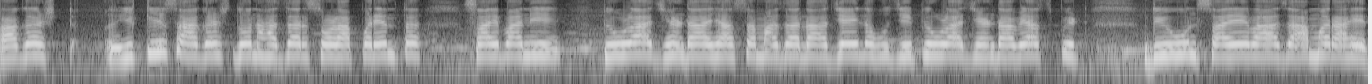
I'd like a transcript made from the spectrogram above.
ऑगस्ट एकवीस ऑगस्ट दोन हजार सोळापर्यंत साहेबांनी पिवळा झेंडा ह्या समाजाला जैलहुजी पिवळा झेंडा व्यासपीठ देऊन साहेब आज अमर आहेत.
